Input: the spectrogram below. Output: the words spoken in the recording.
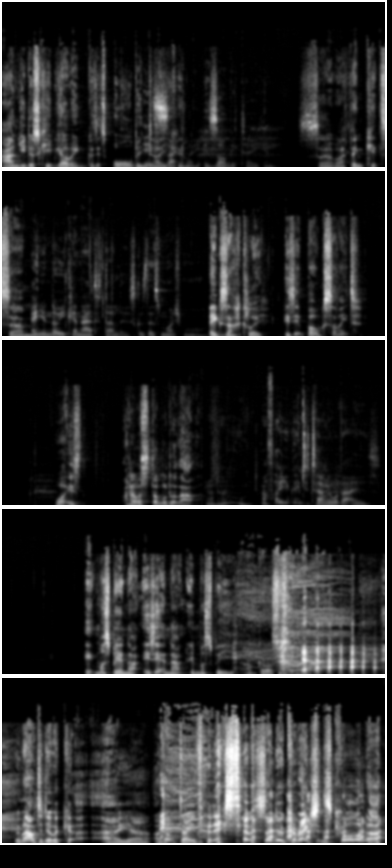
and you just keep going because it's all been Exactly. taken. Exactly, it's all been taken. So I think it's um, And you know you can add to that list because there's much more. exactly. Is it bauxite? What is? I know I stumbled at that. I know. I thought you were going to tell me what that is. It must be a nat. Is it a nat? It must be. Oh god. we might have to do a, a uh, an update the next episode. Do a corrections corner.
